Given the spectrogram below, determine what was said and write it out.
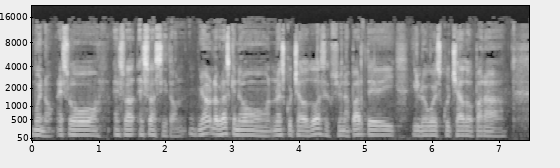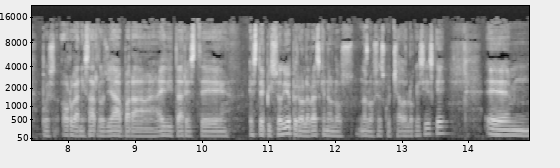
Bueno, eso, eso, eso ha sido. Yo la verdad es que no, no he escuchado todas, escuché una parte y, y, luego he escuchado para pues organizarlos ya para editar este, este episodio, pero la verdad es que no los, no los he escuchado. Lo que sí es que eh,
